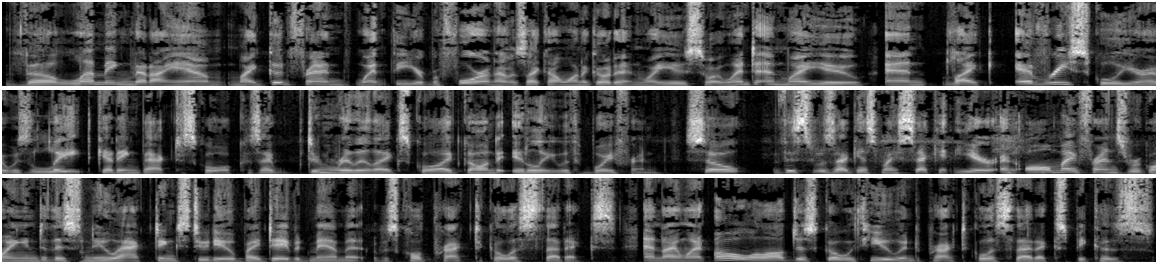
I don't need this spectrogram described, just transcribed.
the lemming that I am, my good friend went the year before, and I was like, I want to go to NYU. So I went to NYU, and like every school year, I was late getting back to school because I didn't really like school. I'd gone to Italy with a boyfriend. So this was, I guess, my second year, and all my friends were going into this new acting studio by David Mamet. It was called Practical Aesthetics. And I went, oh, well, I'll just go with you into Practical Aesthetics because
